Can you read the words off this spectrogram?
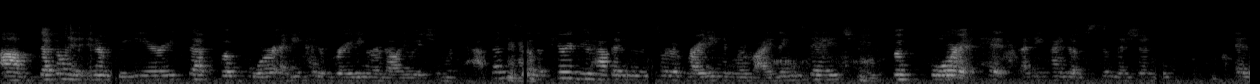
um, definitely an intermediary step before any kind of grading or evaluation would happen. So the peer review happens in the sort of writing and revising stage before it hits any kind of submission in,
